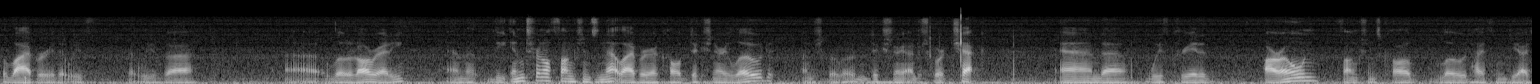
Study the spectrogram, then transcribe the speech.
the library that we've that we've uh, uh, loaded already. And the, the internal functions in that library are called dictionary load underscore load and dictionary underscore check. And uh, we've created our own functions called load hyphen dic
